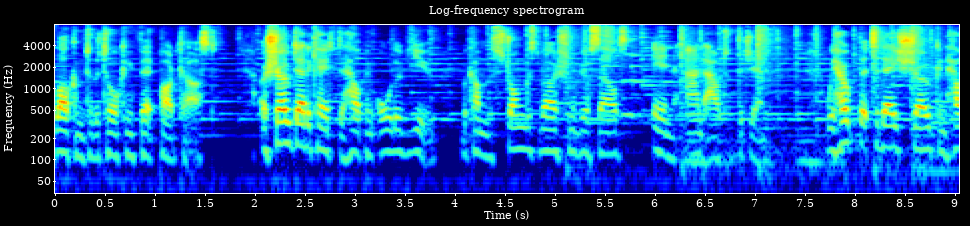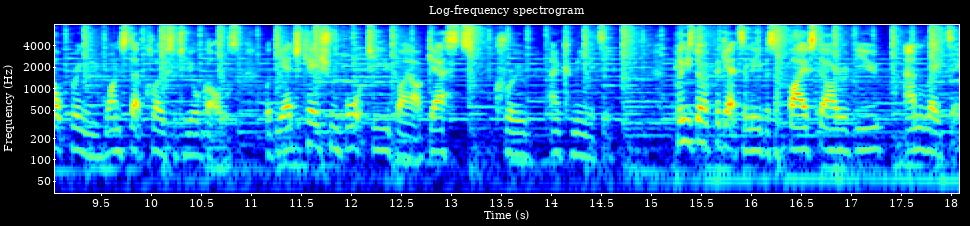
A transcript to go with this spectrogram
Welcome to the Talking Fit podcast, a show dedicated to helping all of you become the strongest version of yourselves in and out of the gym. We hope that today's show can help bring you one step closer to your goals with the education brought to you by our guests, crew, and community. Please don't forget to leave us a five star review and rating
